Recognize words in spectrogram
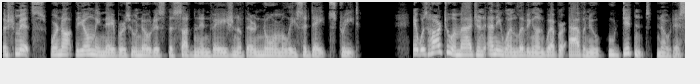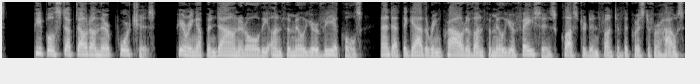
The Schmidts were not the only neighbors who noticed the sudden invasion of their normally sedate street. It was hard to imagine anyone living on Weber Avenue who didn't notice. People stepped out on their porches, peering up and down at all the unfamiliar vehicles and at the gathering crowd of unfamiliar faces clustered in front of the Christopher house.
